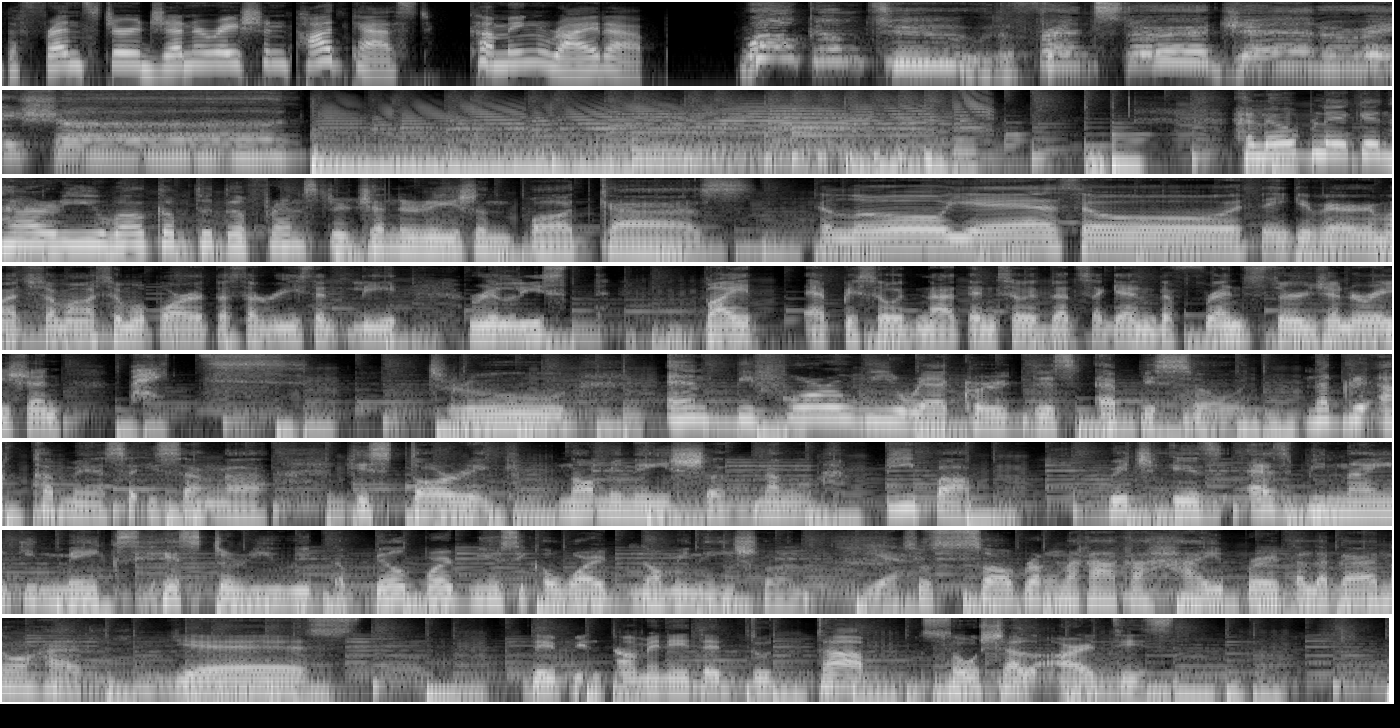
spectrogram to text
the Friendster Generation podcast, coming right up. Welcome to the Friendster generation. Hello, Blake and Harry. Welcome to the Friendster Generation podcast. Hello, yeah. So, thank you very much sa mga sumuporta sa recently released Bite episode natin. So, that's again the Friendster Generation Bites. True. And before we record this episode, nag-react kami sa isang uh, historic nomination ng P-pop which is SB19 makes history with a Billboard Music Award nomination. Yes. So sobrang nakaka-hyper talaga no, Harry? Yes. They've been nominated to top social artist.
